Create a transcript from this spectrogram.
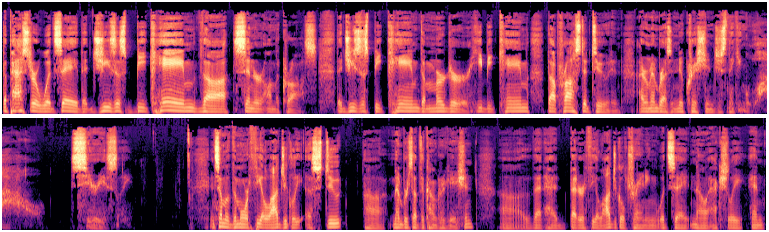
the pastor would say that Jesus became the sinner on the cross, that Jesus became the murderer. He became the prostitute. And I remember as a new Christian just thinking, wow, seriously. And some of the more theologically astute uh, members of the congregation uh, that had better theological training would say, no, actually, and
